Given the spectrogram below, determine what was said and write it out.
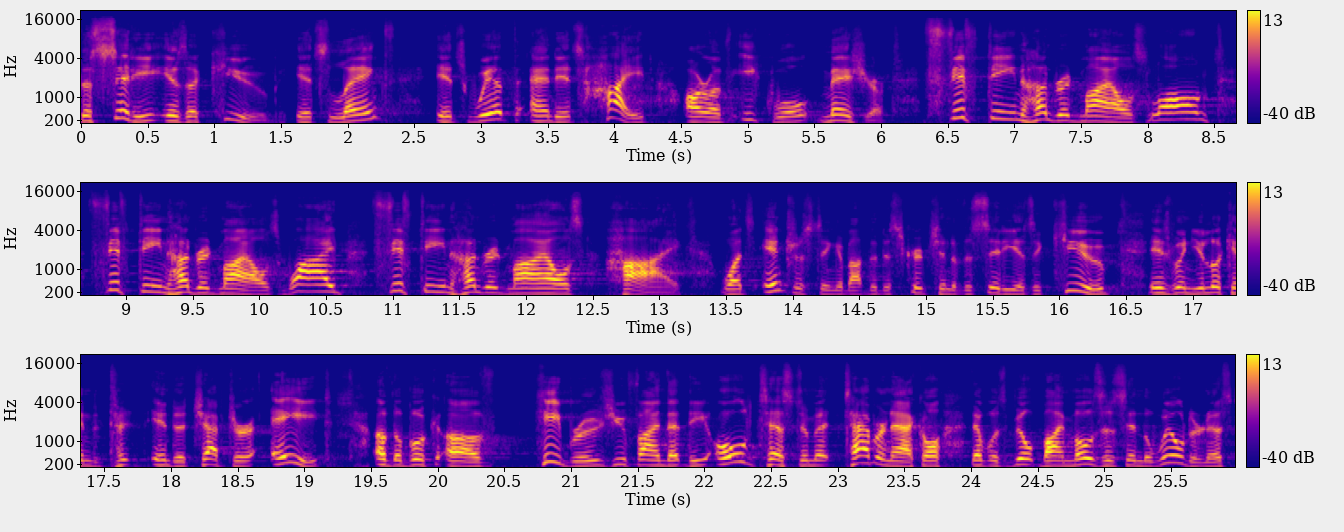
the city is a cube. Its length its width and its height are of equal measure 1,500 miles long, 1,500 miles wide, 1,500 miles high. What's interesting about the description of the city as a cube is when you look into, into chapter 8 of the book of Hebrews, you find that the Old Testament tabernacle that was built by Moses in the wilderness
